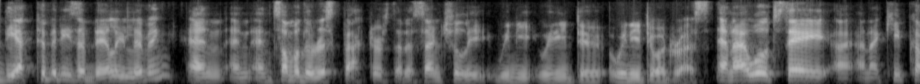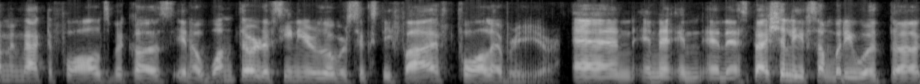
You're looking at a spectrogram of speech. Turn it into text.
the activities of daily living and, and and some of the risk factors that essentially we need we need to we need to address. And I will say, uh, and I keep coming back to falls because you know one third of seniors over 65 fall every year, and in, in and especially if somebody with uh,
